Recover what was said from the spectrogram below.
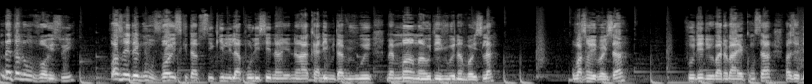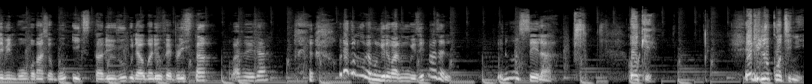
On est dans une voice, oui. Parce que une voice qui t'a psyché, la police dans l'académie t'a joué, même maman a joué dans voice là. Vous passez voice ça? Faut te dire, comme ça, parce que pour une formation pour X temps de jours, vous avez fait plus temps. Vous passez ça? Vous avez pas de mourir, c'est pas ça. Et nous, c'est là. Ok. Et puis nous continuons.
